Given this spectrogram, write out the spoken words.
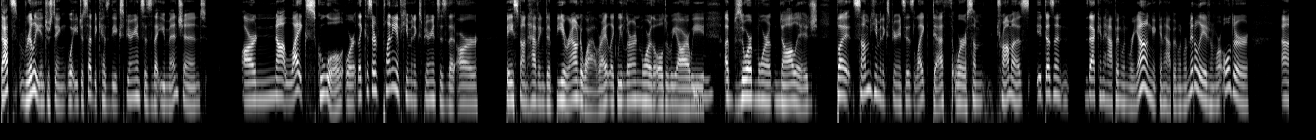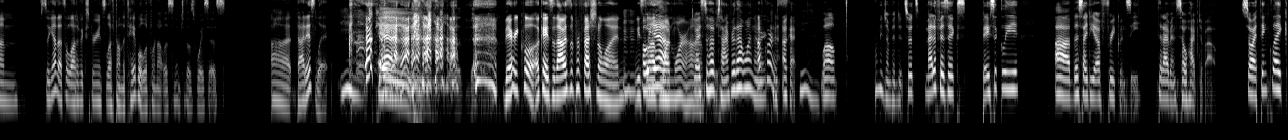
That's really interesting what you just said because the experiences that you mentioned are not like school or like because there's plenty of human experiences that are based on having to be around a while, right? Like we learn more the older we are, we Mhm. absorb more knowledge. But some human experiences, like death or some traumas, it doesn't. That can happen when we're young. It can happen when we're middle aged, when we're older. Um, so yeah, that's a lot of experience left on the table if we're not listening to those voices. Uh, that is lit. Okay. Very cool. Okay, so that was the professional one. Mhm. We still Oh, have yeah. one more, huh? Do I still have time for that one? Of or can- course. okay. yeah. Well, let me jump into it. So it's metaphysics, basically uh, this idea of frequency that I've been so hyped about. So I think like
